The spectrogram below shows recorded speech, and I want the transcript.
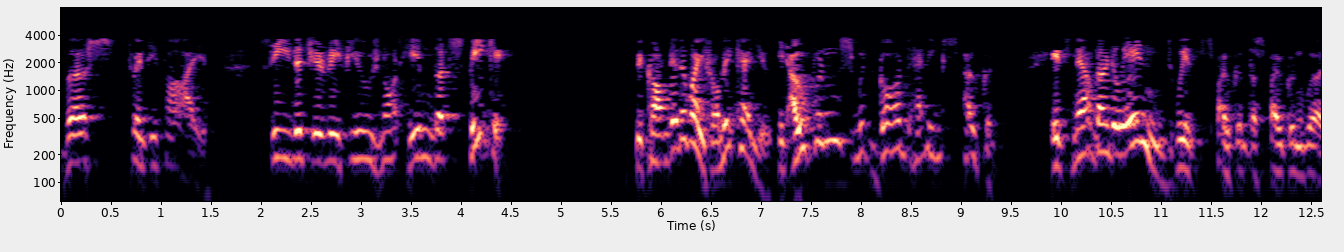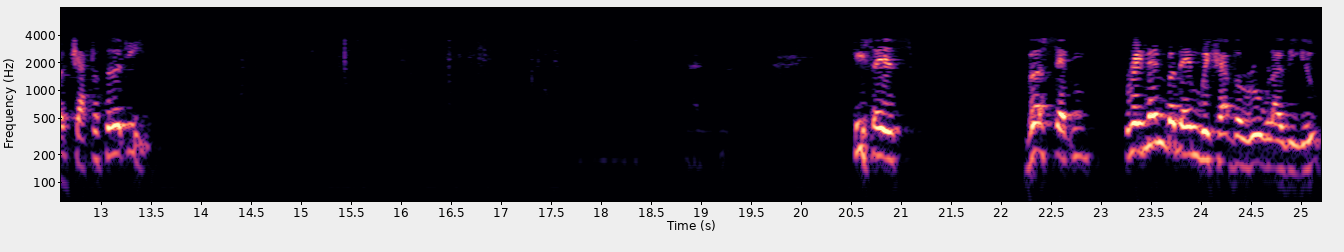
Verse 25. See that ye refuse not him that speaketh. You can't get away from it, can you? It opens with God having spoken. It's now going to end with spoken, the spoken word, chapter 13. He says, verse 7, Remember them which have the rule over you,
